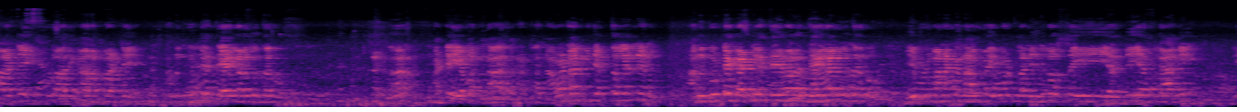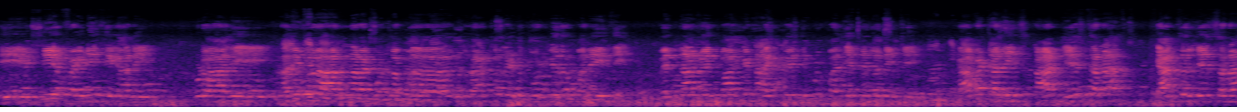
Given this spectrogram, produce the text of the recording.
పార్టీ ఇప్పుడు అధికార పార్టీ. అనుకుంటే తేగలుగుతారు. అంటే ఎవరు అట్లా నవ్వడానికి చెప్తలేను నేను. అనుకుంటే గట్టిగా తేవ తేగలుగుతారు ఇప్పుడు మనకు నలభై కోట్ల నిధులు వస్తాయి. ఈ ఎస్డిఎఫ్ కానీ ఈ సిఎఫ్ ఐడిసి కానీ. ఇప్పుడు అది అది కూడా ఆరున్నర కోట్ల దాంట్లో రెండు కోట్ల మీద పని అయింది. వెజ్ మార్కెట్ ఆగిపోయింది ఇప్పుడు పదిహేను నెలల నుంచి. కాబట్టి అది స్టార్ట్ చేస్తారా? క్యాన్సిల్ చేస్తారా?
